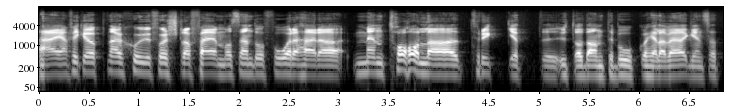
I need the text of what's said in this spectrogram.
Nej, han fick öppna sju första fem och sen då få det här uh, mentala trycket äh, utav Dante Boko hela vägen, så att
